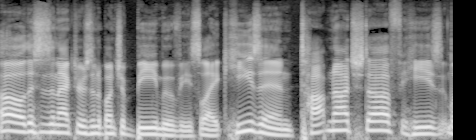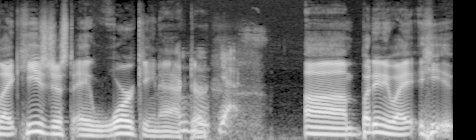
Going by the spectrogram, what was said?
oh this is an actor who's in a bunch of B movies. Like he's in top notch stuff. He's like he's just a working actor. yes. Um, but anyway, he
